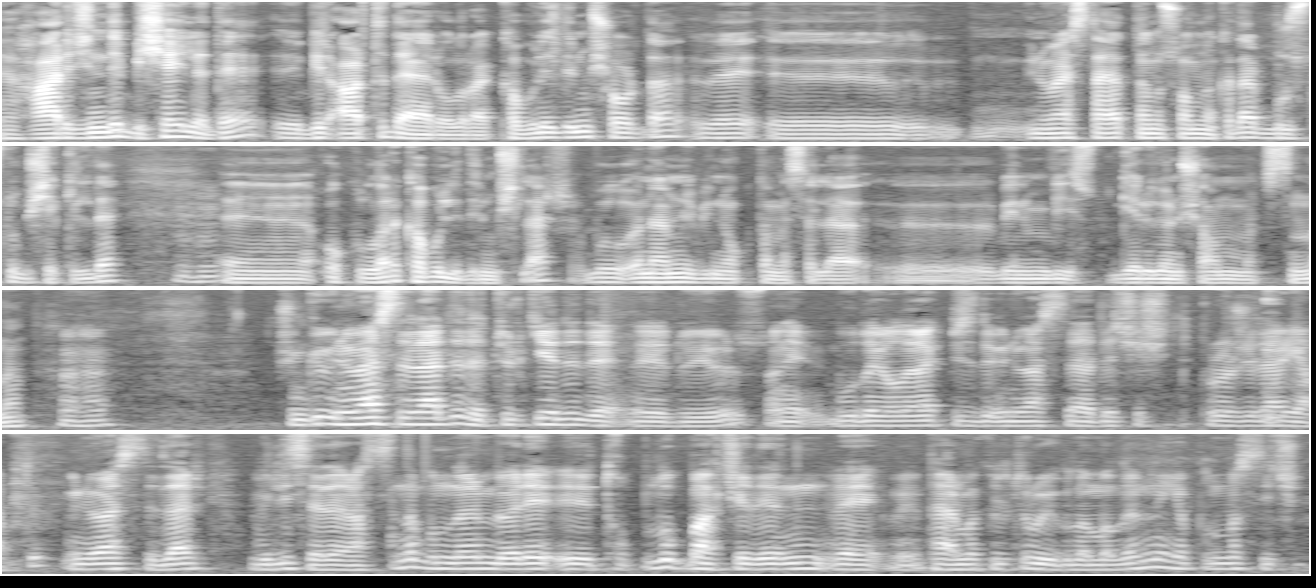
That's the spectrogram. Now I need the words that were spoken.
e, haricinde bir şeyle de e, bir artı değer olarak kabul edilmiş orada ve e, üniversite hayatlarının sonuna kadar burslu bir şekilde e, okullara kabul edilmişler. Bu önemli bir nokta mesela e, benim bir geri dönüş almam açısından. Çünkü üniversitelerde de Türkiye'de de e, duyuyoruz. Hani buğday olarak biz de üniversitelerde çeşitli projeler yaptık. Üniversiteler ve liseler aslında bunların böyle e, topluluk bahçelerinin ve e, permakültür uygulamalarının yapılması için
